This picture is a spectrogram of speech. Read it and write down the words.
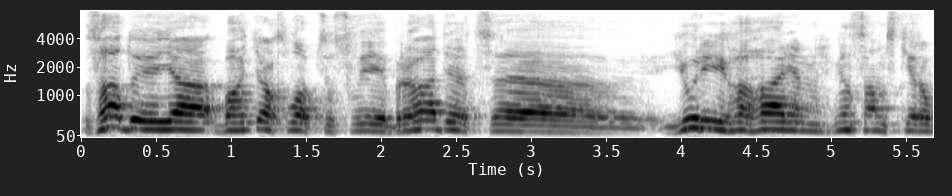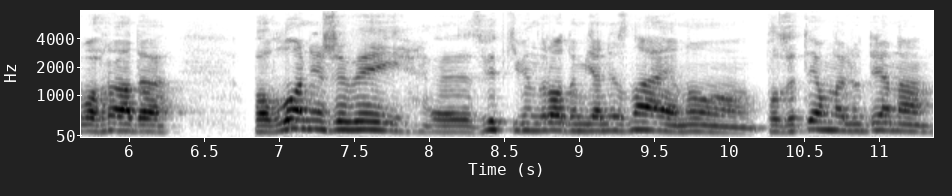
Згадую я багатьох хлопців своєї бригади. Це Юрій Гагарін, він сам з Кіровограда, Павло Неживий, е, звідки він родом, я не знаю. Ну, позитивна людина,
